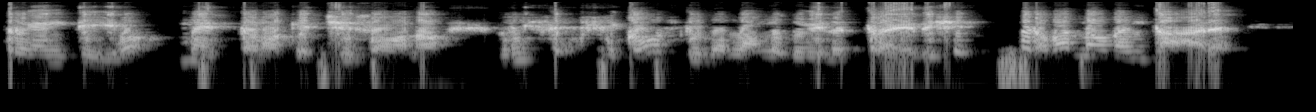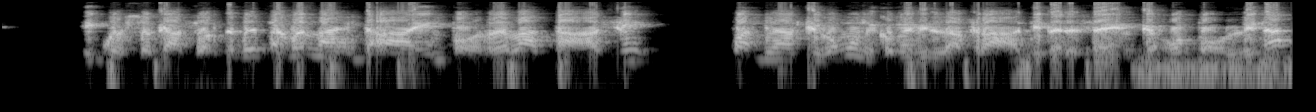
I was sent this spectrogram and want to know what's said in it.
preventivo mettono che ci sono gli stessi costi dell'anno 2013, però vanno a aumentare, in questo caso vanno a imporre la TASI, quando in altri comuni come Villafrati per esempio o Pollina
